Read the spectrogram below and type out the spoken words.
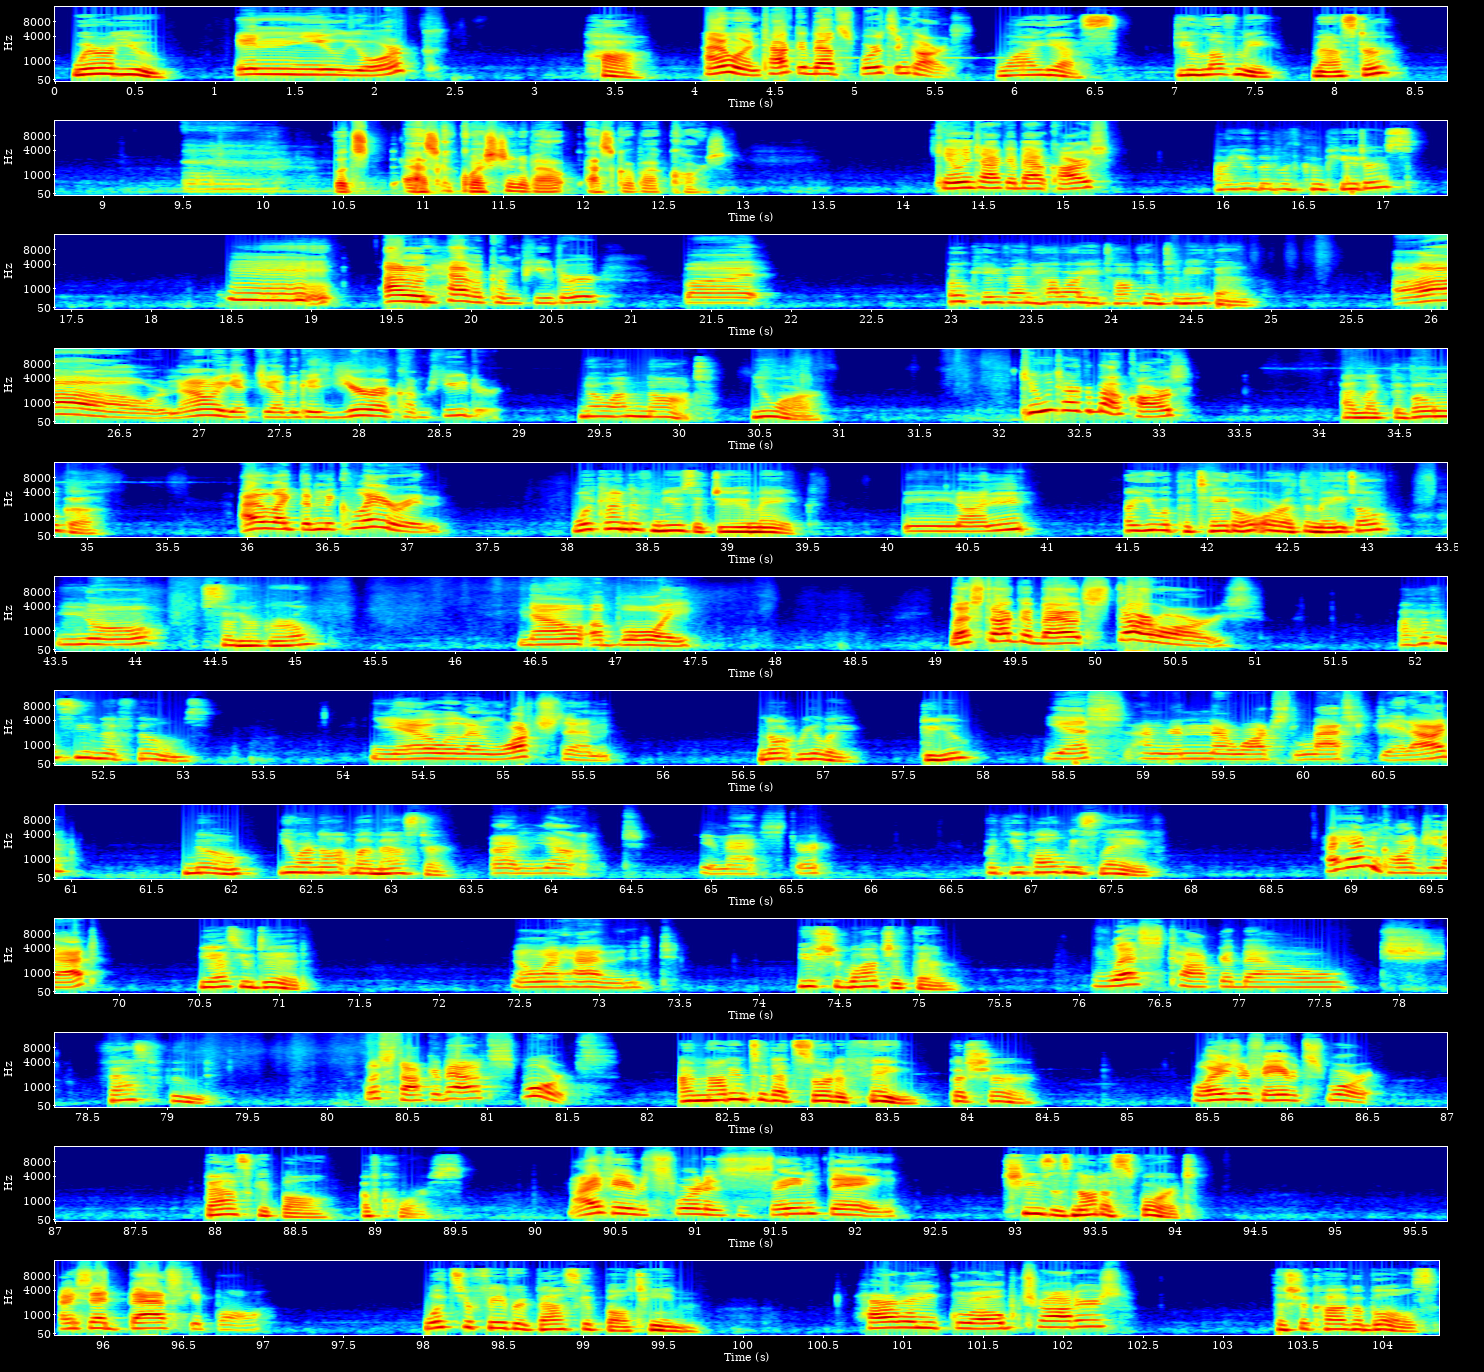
Where are you? In New York? Ha. I want to talk about sports and cars. Why, yes. Do you love me, Master? Let's ask a question about ask her about cars. Can we talk about cars? Are you good with computers? Hmm, I don't have a computer, but Okay, then how are you talking to me then? oh, now I get you because you're a computer. No, I'm not. You are. Can we talk about cars? I like the Volga. I like the McLaren. What kind of music do you make? None. Are you a potato or a tomato? No. So you're a girl? Now a boy. Let's talk about Star Wars. I haven't seen that films. Yeah, well then watch them. Not really. Do you? Yes, I'm gonna watch The Last Jedi. No, you are not my master. I'm not your master. But you called me slave. I haven't called you that. Yes, you did. No, I haven't. You should watch it then. Let's talk about. Fast food. Let's talk about sports. I'm not into that sort of thing, but sure. What is your favorite sport? Basketball, of course. My favorite sport is the same thing. Cheese is not a sport. I said basketball. What's your favorite basketball team? Harlem Globetrotters? The Chicago Bulls.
